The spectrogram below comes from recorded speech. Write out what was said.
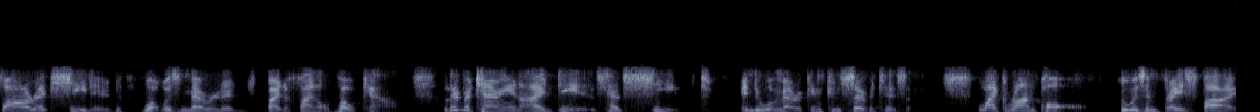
far exceeded what was merited by the final vote count, libertarian ideas have seeped into American conservatism. Like Ron Paul, who is embraced by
